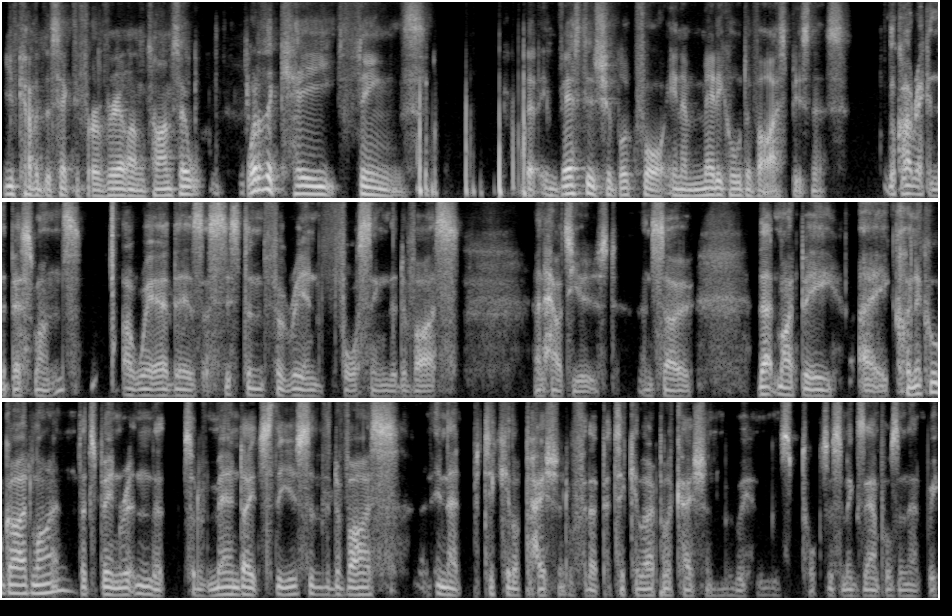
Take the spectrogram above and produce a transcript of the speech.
You've covered the sector for a very long time. So, what are the key things that investors should look for in a medical device business? Look, I reckon the best ones are where there's a system for reinforcing the device and how it's used. And so that might be a clinical guideline that's been written that sort of mandates the use of the device in that particular patient or for that particular application. We talk to some examples in that. We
